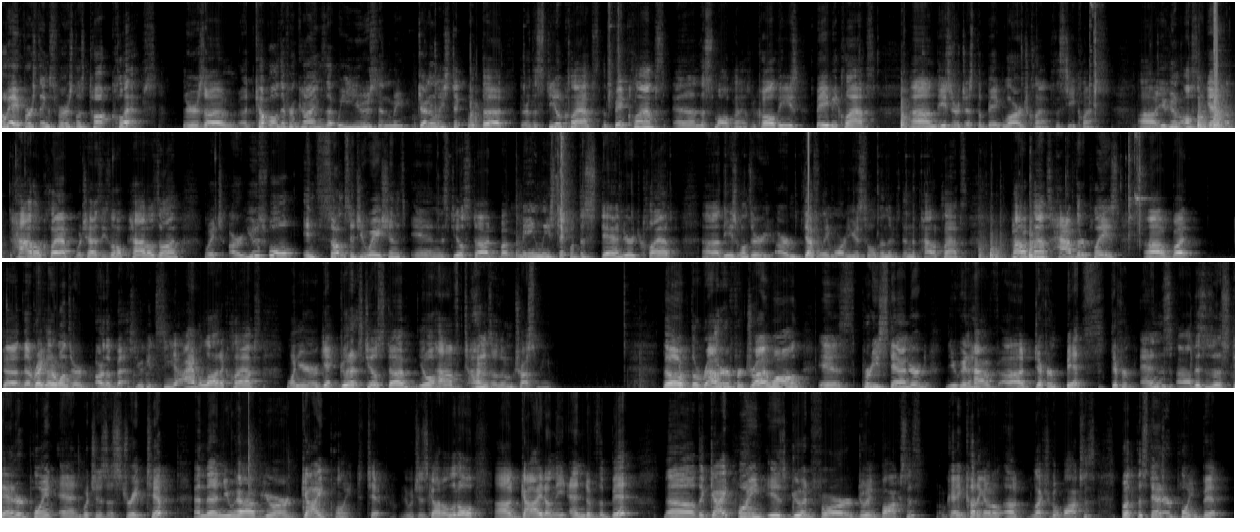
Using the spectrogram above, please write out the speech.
Okay, first things first, let's talk clips. There's a, a couple of different kinds that we use, and we generally stick with the, they're the steel clamps, the big clamps, and the small clamps. We call these baby clamps. Um, these are just the big, large clamps, the C clamps. Uh, you can also get a paddle clamp, which has these little paddles on, which are useful in some situations in the steel stud, but mainly stick with the standard clamp. Uh, these ones are, are definitely more useful than the, than the paddle clamps. Paddle clamps have their place, uh, but the, the regular ones are, are the best. You can see I have a lot of clamps. When you get good at steel stud, you'll have tons of them, trust me. The, the router for drywall is pretty standard. You can have uh, different bits, different ends. Uh, this is a standard point end, which is a straight tip. And then you have your guide point tip, which has got a little uh, guide on the end of the bit. Now, the guide point is good for doing boxes, okay, cutting out uh, electrical boxes. But the standard point bit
